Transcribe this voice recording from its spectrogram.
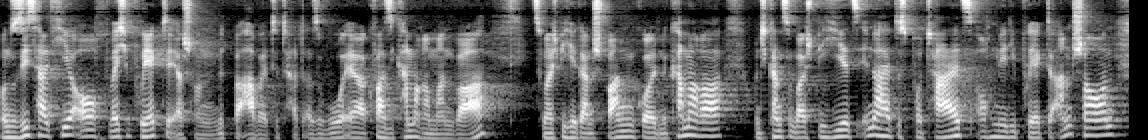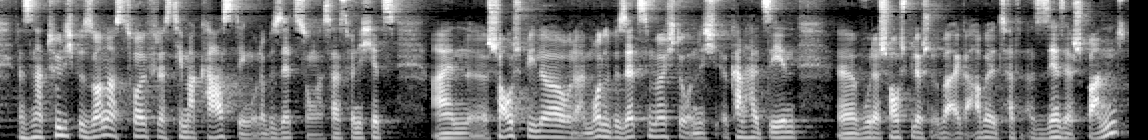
Und du siehst halt hier auch, welche Projekte er schon mitbearbeitet hat, also wo er quasi Kameramann war. Zum Beispiel hier ganz spannend, goldene Kamera. Und ich kann zum Beispiel hier jetzt innerhalb des Portals auch mir die Projekte anschauen. Das ist natürlich besonders toll für das Thema Casting oder Besetzung. Das heißt, wenn ich jetzt einen äh, Schauspieler oder ein Model besetzen möchte und ich kann halt sehen, äh, wo der Schauspieler schon überall gearbeitet hat, also sehr, sehr spannend.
